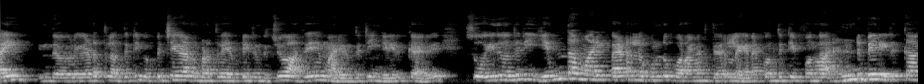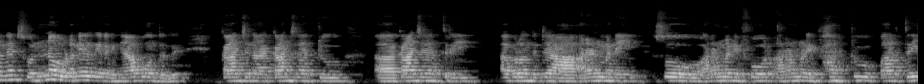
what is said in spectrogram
லைவ் இந்த ஒரு இடத்துல வந்துட்டு இப்போ பிச்சைக்காரன் படத்துல எப்படி இருந்துச்சோ அதே மாதிரி வந்துட்டு இங்க இருக்காரு. ஸோ இது வந்துட்டு எந்த மாதிரி பேட்டர்ல கொண்டு போறாங்கன்னு தெரியல. எனக்கு வந்துட்டு இப்போ வந்து ரெண்டு பேர் இருக்காங்கன்னு சொன்ன உடனே வந்து எனக்கு ஞாபகம் வந்தது. காஞ்சனா காஞ்சனா டூ காஞ்சனா த்ரீ அப்புறம் வந்துட்டு Aranmanai so Aranmanai four Aranmanai part two part three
